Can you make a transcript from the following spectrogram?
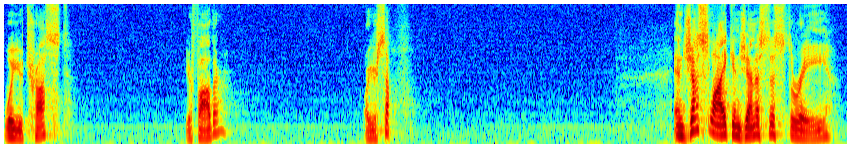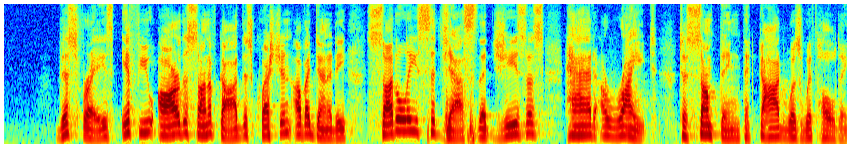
will you trust your Father or yourself? And just like in Genesis 3, this phrase, if you are the Son of God, this question of identity subtly suggests that Jesus had a right to something that God was withholding.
